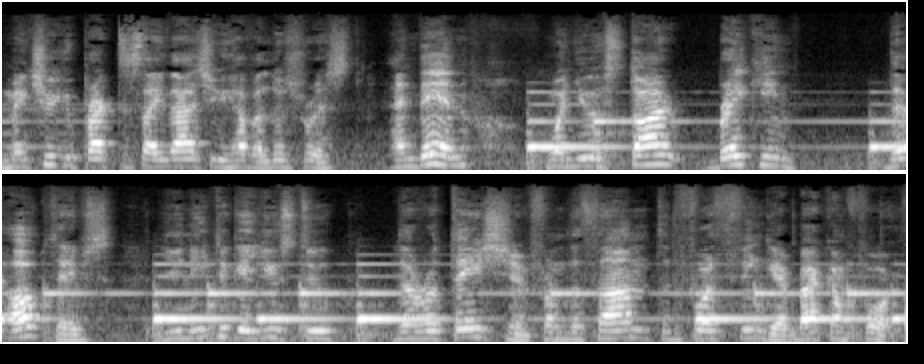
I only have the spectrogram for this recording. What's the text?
make sure you practice like that so you have a loose wrist. And then when you start breaking the octaves, you need to get used to the rotation from the thumb to the fourth finger back and forth.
